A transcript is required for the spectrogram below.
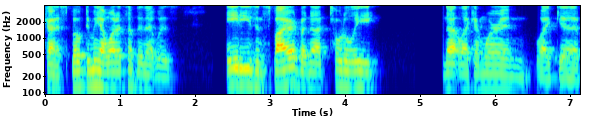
kind of spoke to me. I wanted something that was 80s inspired, but not totally not like I'm wearing like I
